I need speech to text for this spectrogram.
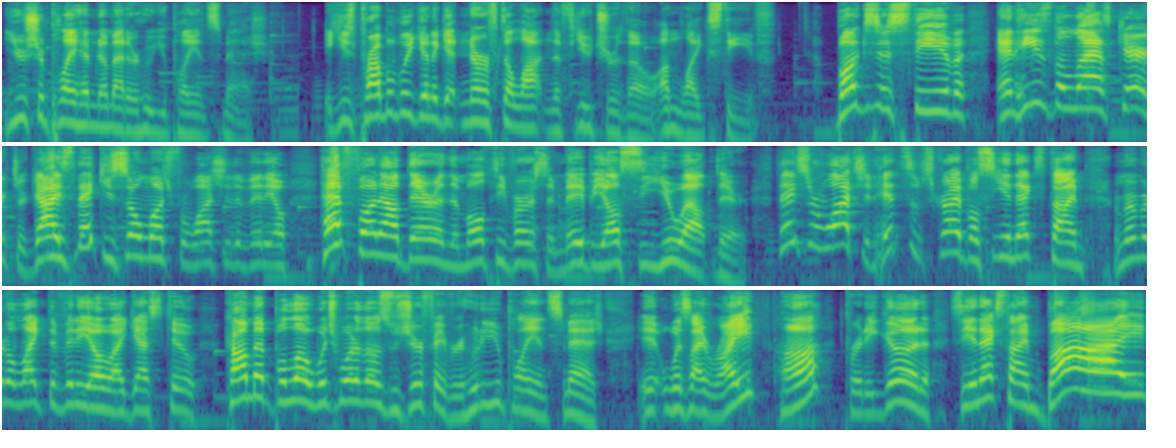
You should play him no matter who you play in Smash. He's probably going to get nerfed a lot in the future, though, unlike Steve. Bugs is Steve, and he's the last character. Guys, thank you so much for watching the video. Have fun out there in the multiverse, and maybe I'll see you out there. Thanks for watching. Hit subscribe. I'll see you next time. Remember to like the video, I guess, too. Comment below which one of those was your favorite. Who do you play in Smash? It Was I right? Huh? Pretty good. See you next time. Bye!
